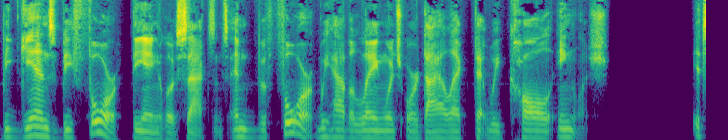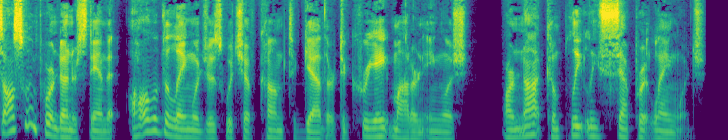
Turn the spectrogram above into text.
begins before the Anglo-Saxons and before we have a language or dialect that we call English. It's also important to understand that all of the languages which have come together to create modern English are not completely separate language,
